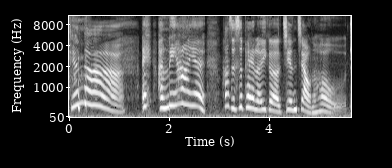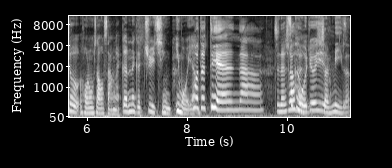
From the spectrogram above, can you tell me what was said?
天哪，哎，很厉害耶！他只是配了一个尖叫，然后就喉咙烧伤，哎，跟那个剧情一模一样。我的天哪，只能说我就神秘了。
